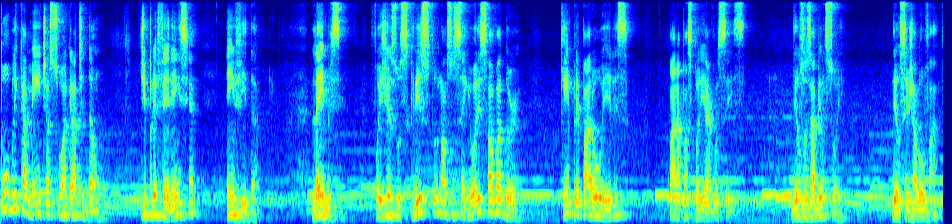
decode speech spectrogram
publicamente a sua gratidão, de preferência em vida. Lembre-se, foi Jesus Cristo, nosso Senhor e Salvador, quem preparou eles para pastorear vocês. Deus os abençoe. Deus seja louvado.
